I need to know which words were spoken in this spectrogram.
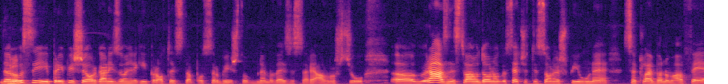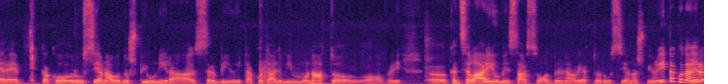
da, da. Rusiji pripiše organizovanje nekih protesta po Srbiji što nema veze sa realnošću. Uh, razne stvari, onda onog, sećate se one špijune sa Klebanom afere, kako Rusija navodno špionira Srbiju i tako dalje. Mi imamo NATO ovaj, kancelariju u Ministarstvu odbrane, ali eto Rusija naš špijun i tako dalje.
